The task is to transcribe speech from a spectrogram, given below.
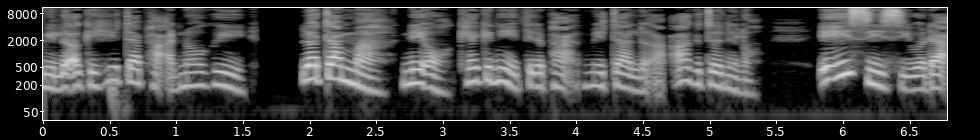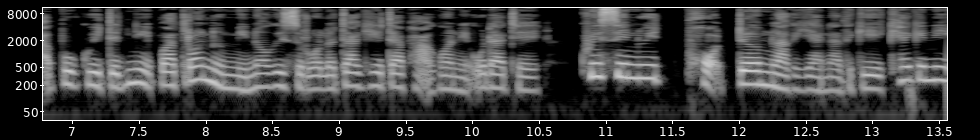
မီလအကေဟိတာဖာအနောဂီလတမနေအော်ခက်ကနီတိတဖာမေတလအာဂတနေလော AECC ဝဒအပုကွီတနိပထရနမီနောဂီစရောလတာခေတာဖာခွန်နေအိုဒတဲ့ခွီစင်နွီဖော့တမ်လာကရနာတကေခဲကနီ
